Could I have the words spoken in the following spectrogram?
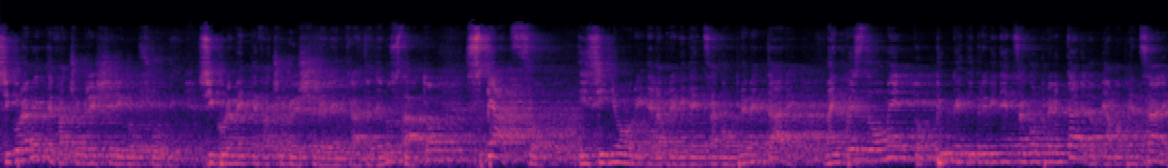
Sicuramente faccio crescere i consumi, sicuramente faccio crescere le entrate dello Stato, spiazzo i signori della previdenza complementare, ma in questo momento più che di previdenza complementare dobbiamo pensare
